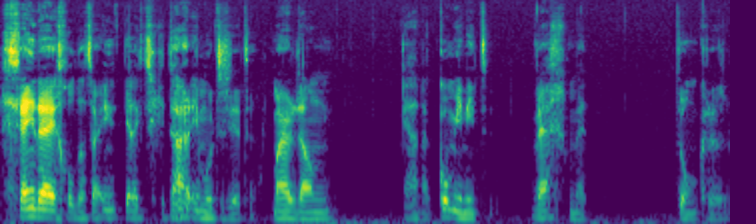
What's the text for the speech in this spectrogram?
geen regel dat er elektrische gitaar in moeten zitten. Maar dan, ja, dan kom je niet weg met donkere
